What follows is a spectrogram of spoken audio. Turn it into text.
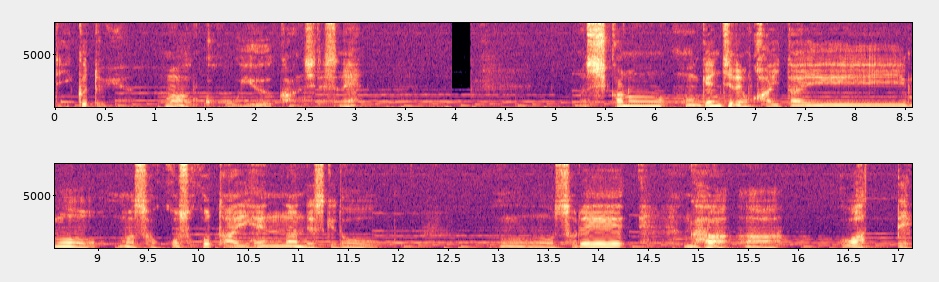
ていくという。まあこういう感じですね。鹿の現地での解体も、まあ、そこそこ大変なんですけど、うん、それが終わって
